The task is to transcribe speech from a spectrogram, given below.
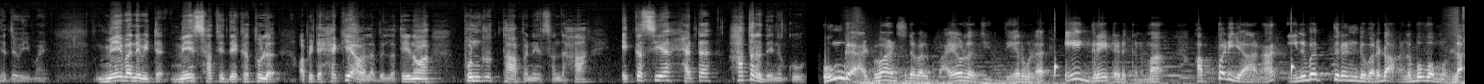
යෙදවීමයි. මේ වන විට මේ සති දෙක තුළ අපිට හැකියාව ලැබිලා තියෙනවා පුනරුත්ථාපනය සඳහා එකසිය හැට හතර දෙනෙකු உங்க அட்வான்ஸ் லெவல் பயாலஜி தேர்வுல ஏ கிரேட் எடுக்கணுமா அப்படியானா இருபத்தி ரெண்டு வருட அனுபவம் உள்ள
